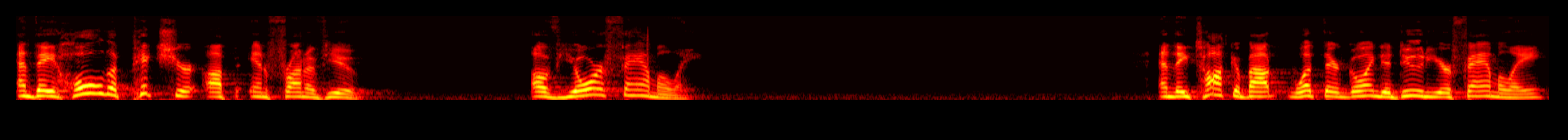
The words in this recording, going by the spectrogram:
and they hold a picture up in front of you of your family. And they talk about what they're going to do to your family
